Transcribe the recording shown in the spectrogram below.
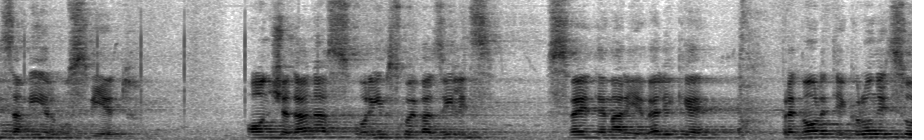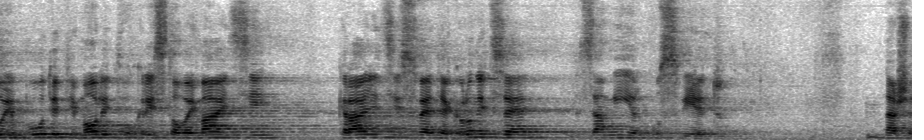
Za mir u svijetu. On će danas u rimskoj bazilici Svete Marije Velike predmoliti krunicu i uputiti molitvu Kristovoj majci, kraljici Svete Krunice za mir u svijetu. Naše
